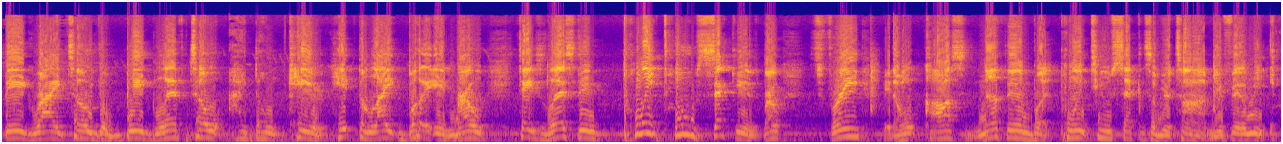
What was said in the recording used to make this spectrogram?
big right toe, your big left toe. I don't care. Hit the like button, bro. It takes less than 0.2 seconds, bro. It's free. It don't cost nothing but 0.2 seconds of your time. You feel me?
